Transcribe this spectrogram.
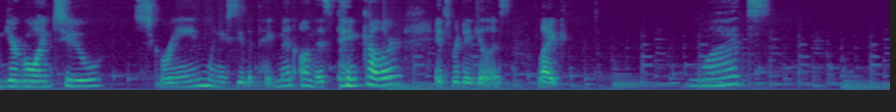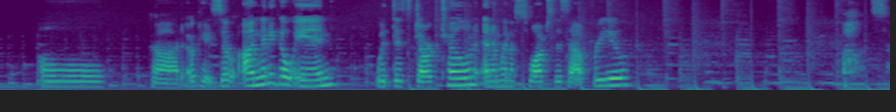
you're going to scream when you see the pigment on this pink color. It's ridiculous. Like, what? Oh God. Okay, so I'm to go in with this dark tone and I'm to swatch this out for you. Oh, it's so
